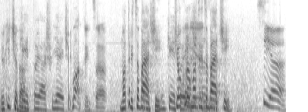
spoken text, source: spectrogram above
Ő kicsoda? Két tojás, figyelj csak. Matrica. Matrica bácsi? Csókolom. Matrica bácsi? Szia!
